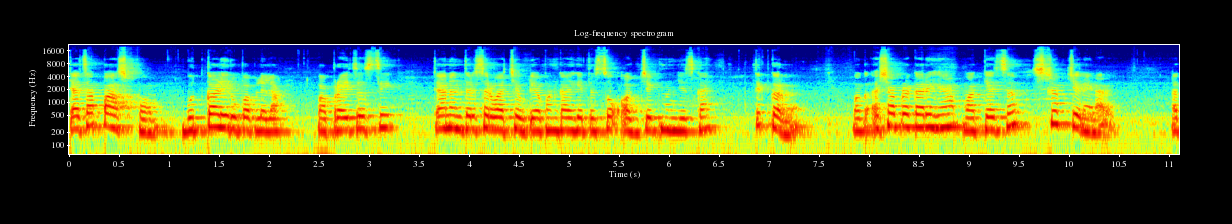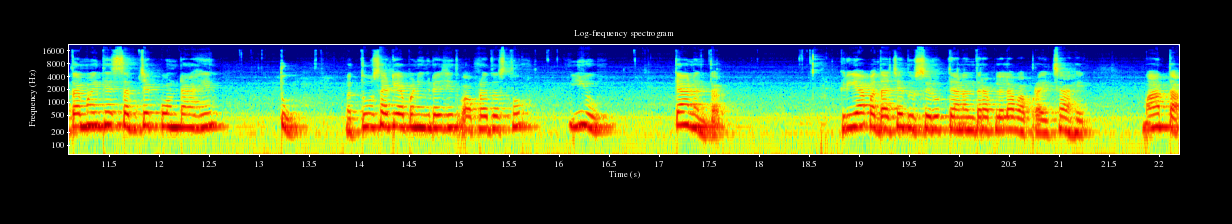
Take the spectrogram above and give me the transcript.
त्याचा पास्ट फॉर्म भूतकाळी रूप आपल्याला वापरायचं असते. त्यानंतर सर्वात शेवटी आपण काय घेत असतो? ऑब्जेक्ट म्हणजेच काय? ते कर्म. मग अशा प्रकारे ह्या वाक्याचं स्ट्रक्चर येणार आहे. आता मग इथे सब्जेक्ट कोणता आहे? तू. मग तूसाठी आपण इंग्रजीत वापरत असतो यू त्यानंतर क्रियापदाचे दुसरे रूप त्यानंतर आपल्याला वापरायचं आहे. मग आता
